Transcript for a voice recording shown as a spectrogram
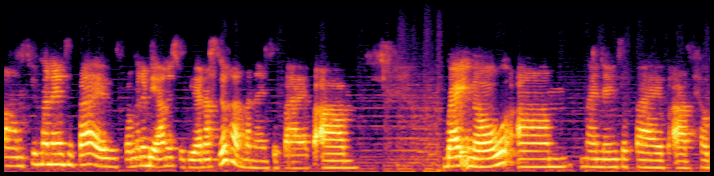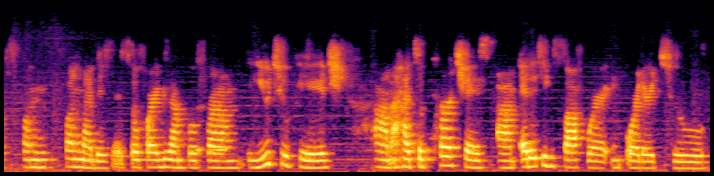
um, through my nine to five. I'm going to be honest with you, and I still have my nine to five. Um, right now, um, my nine to five uh, helps fund fund my business. So, for example, from the YouTube page, um, I had to purchase um, editing software in order to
